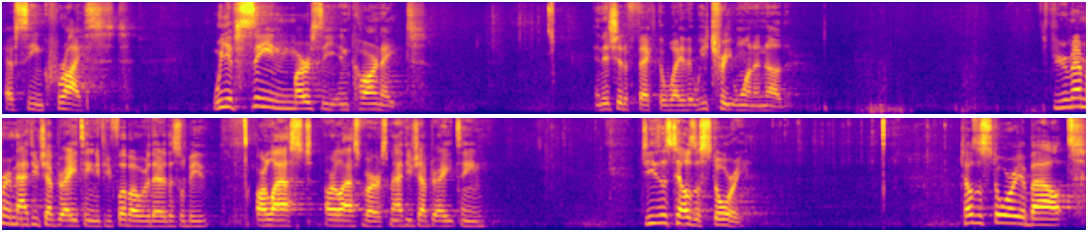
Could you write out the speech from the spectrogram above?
have seen Christ. We have seen mercy incarnate. And it should affect the way that we treat one another. If you remember in Matthew chapter 18, if you flip over there, this will be our last, our last verse, Matthew chapter 18. Jesus tells a story. Tells a story about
